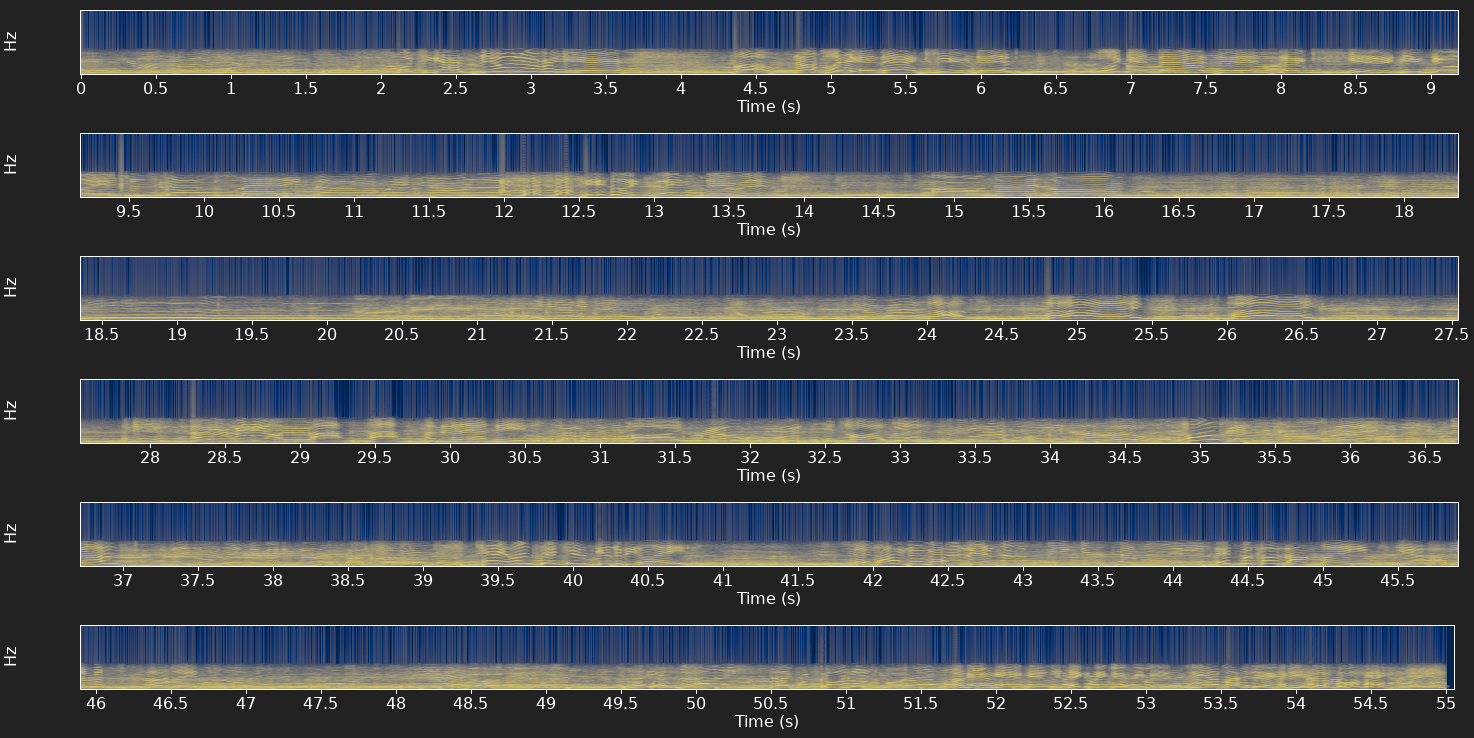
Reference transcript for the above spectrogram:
Late. There's, I no messages. It's because I'm lame. Yeah, I have no messages because I'm lame. Take a picture of my butt. Okay, okay, okay. Let me take a picture of you, bitch. Yeah, my shoes.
